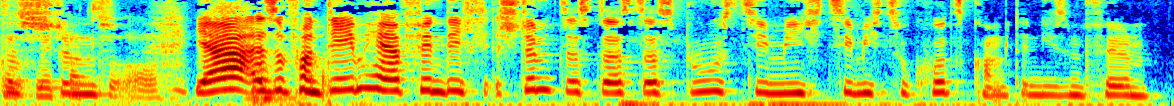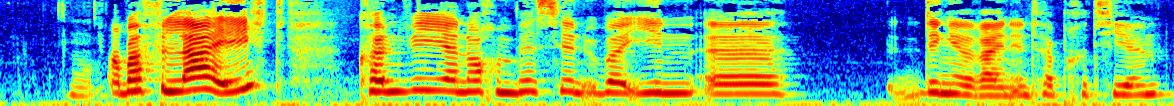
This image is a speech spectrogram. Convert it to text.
Das stimmt. So ja, also von dem her finde ich, stimmt es, dass das Bruce ziemlich, ziemlich zu kurz kommt in diesem Film. Ja. Aber vielleicht können wir ja noch ein bisschen über ihn äh, Dinge rein interpretieren.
